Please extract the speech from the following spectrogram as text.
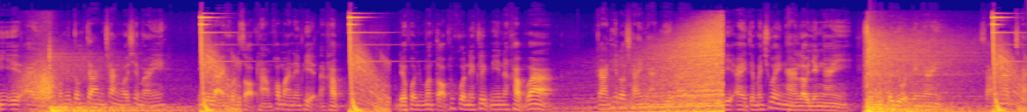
มี AI ก็ไม่ต้องจ้างช่างแล้วใช่ไหม มีหลายคนสอบถามเข้ามาในเพจนะครับ เดี๋ยวผมจะมาตอบทุกคนในคลิปนี้นะครับว่า การที่เราใช้งาน AI AI จะมาช่วยงานเรายังไง มีประโยชน์ยังไง สามารถใช้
